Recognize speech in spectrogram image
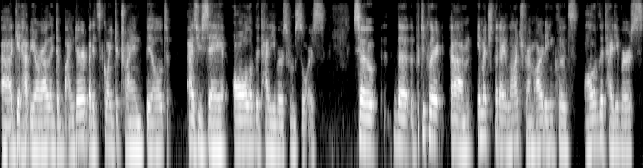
uh, GitHub URL into Binder, but it's going to try and build as you say, all of the tidyverse from source. So the, the particular um, image that I launched from already includes all of the tidyverse,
